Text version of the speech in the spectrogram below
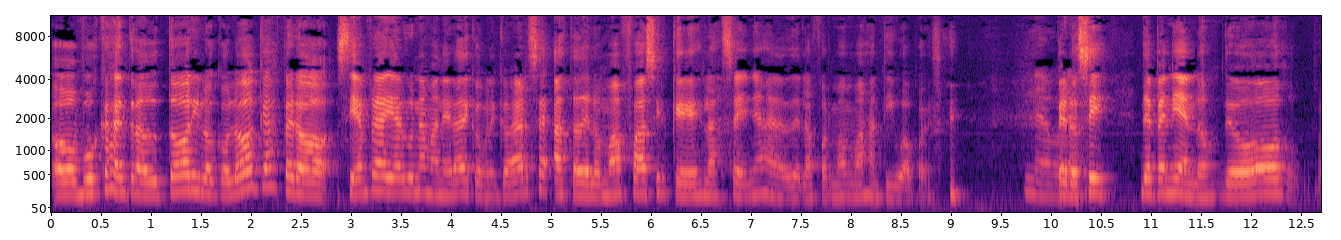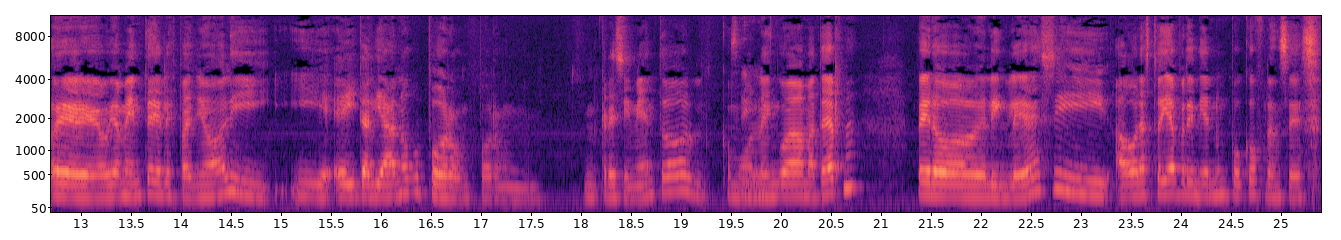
o buscas el traductor y lo colocas, pero siempre hay alguna manera de comunicarse, hasta de lo más fácil que es las señas, eh, de la forma más antigua, pues. No, Pero sí, dependiendo. Yo, eh, obviamente, el español y, y e italiano por, por crecimiento como Sí. lengua materna, pero el inglés y ahora estoy aprendiendo un poco francés.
